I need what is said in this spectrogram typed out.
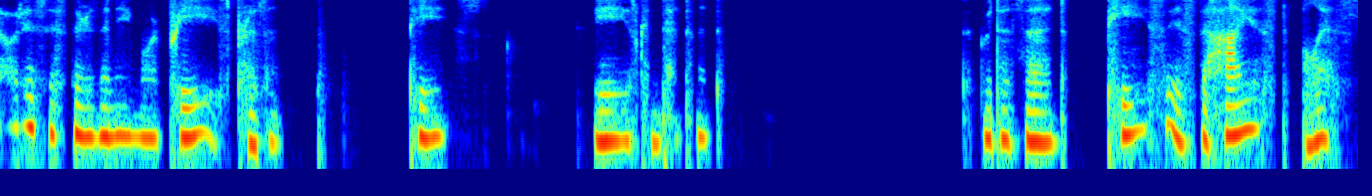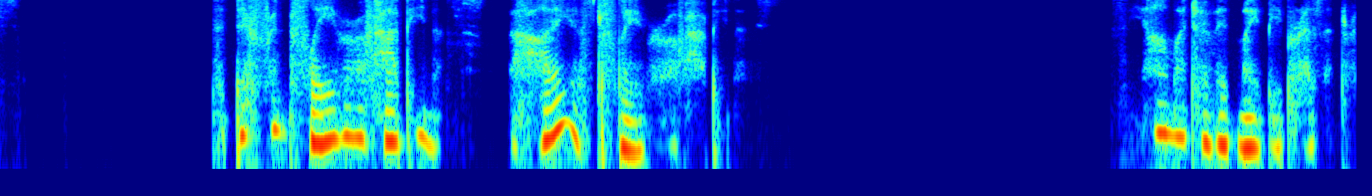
Notice if there's any more peace present. Peace, ease, contentment. The Buddha said, Peace is the highest bliss. It's a different flavor of happiness, the highest flavor of happiness. See how much of it might be present right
